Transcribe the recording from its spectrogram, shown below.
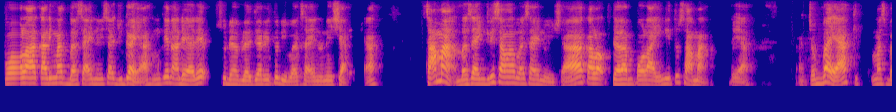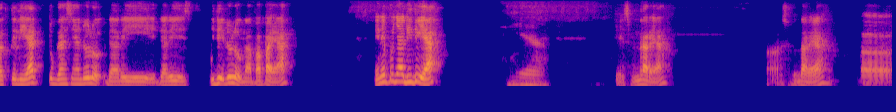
pola kalimat bahasa Indonesia juga ya. Mungkin adik-adik sudah belajar itu di bahasa Indonesia ya. Sama bahasa Inggris sama bahasa Indonesia. Kalau dalam pola ini tuh sama, gitu ya. Nah, coba ya, Mas Bakti lihat tugasnya dulu dari dari Didi dulu, nggak apa-apa ya. Ini punya Didi ya. Iya. Oke, sebentar ya. Eh, sebentar ya. Eh,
